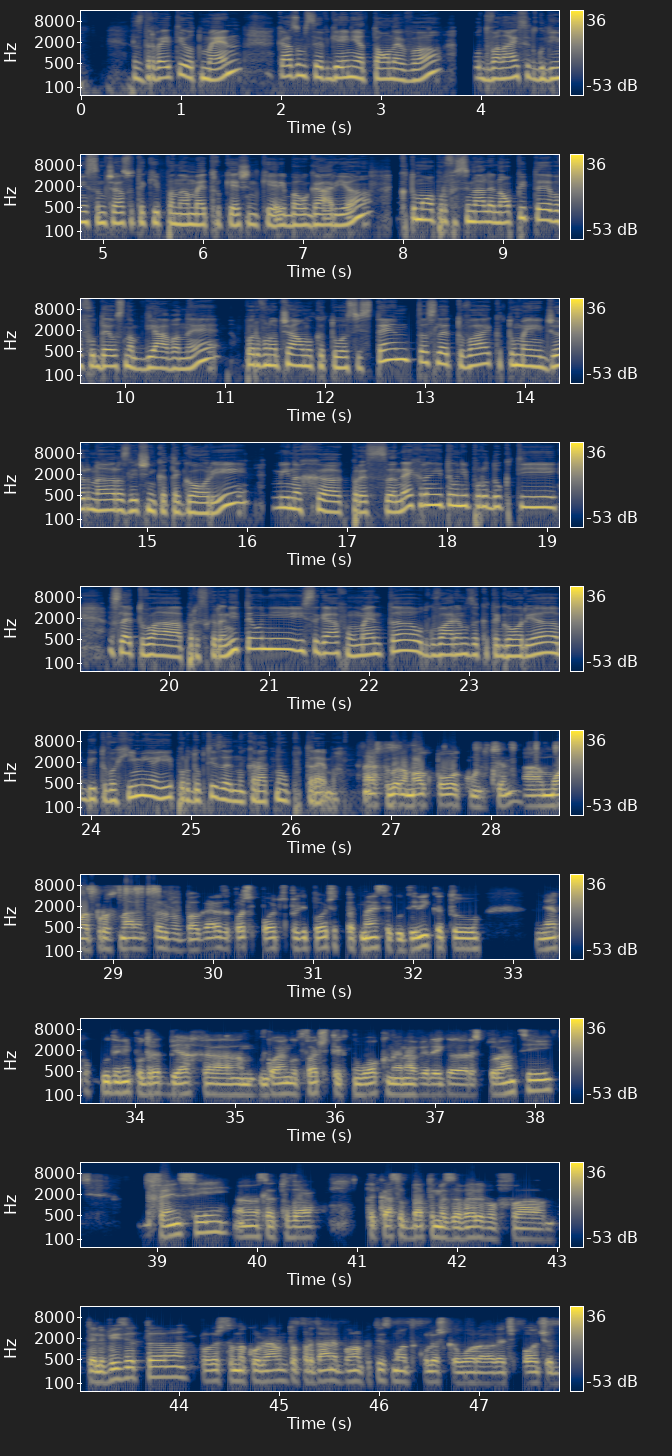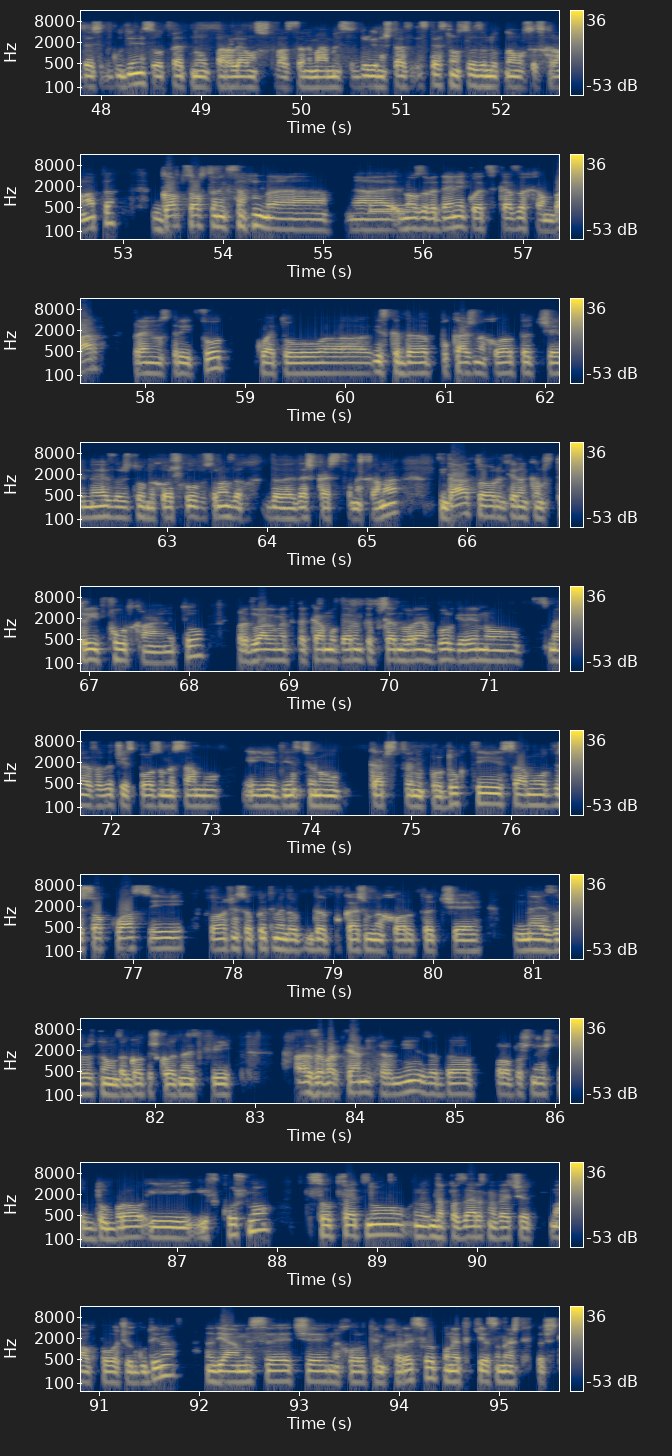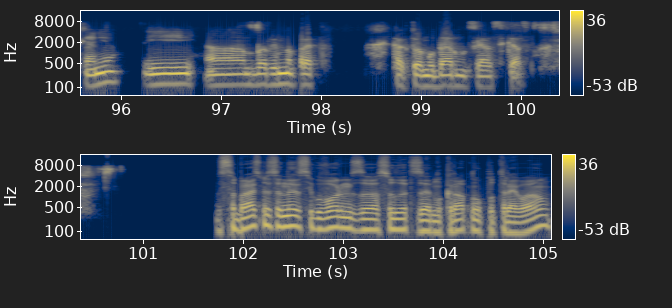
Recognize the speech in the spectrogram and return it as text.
Здравейте от мен. Казвам се Евгения Тонева. От 12 години съм част от екипа на Metro Cash Carry България. Като моят професионален опит е в отдел снабдяване, първоначално като асистент, а след това и като менеджер на различни категории. Минах през нехранителни продукти, след това през хранителни и сега в момента отговарям за категория битова химия и продукти за еднократна употреба. Аз ще бъда малко по-лаконичен. Моят професионален път в България започва повече, преди повече от 15 години, като няколко години подред бях главен готвач и технолог на една верига ресторанти Фенси. След това така съдбата ме заведе в а, телевизията. Водещ съм на кулинарното предаване Бон апетит с моята колежка Лора вече повече от 10 години. Съответно, паралелно с това се занимаваме и с други неща, естествено свързани отново с храната. Горд собственик съм на, на едно заведение, което се казва Хамбар, премиум стрит фуд, което а, иска да покаже на хората, че не е задължително да ходиш в хубав ресторант, за да, да дадеш качествена храна. Да, той е ориентиран към стрит фуд храненето, предлагаме така модерните последно време бургери, но сме да твърда, че използваме само и единствено качествени продукти, само от висок клас и по този начин се опитаме да, да покажем на хората, че не е задължително да готвиш кой знае какви завъртяни храни, за да пробваш нещо добро и, и вкусно. Съответно, на пазара сме вече малко повече от година. Надяваме се, че на хората им харесва, поне такива са нашите впечатления и а, вървим напред както е модерно сега се казва. Събрали сме се днес да си говорим за съдовете за еднократна употреба.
